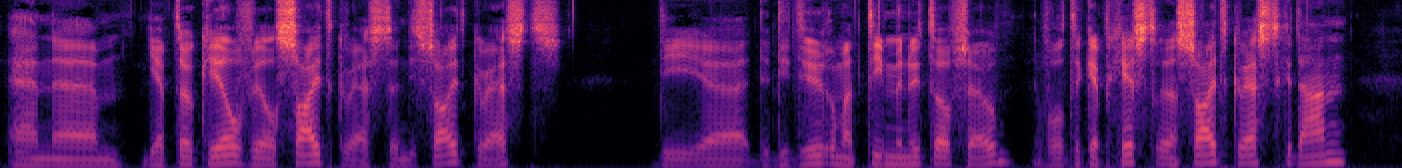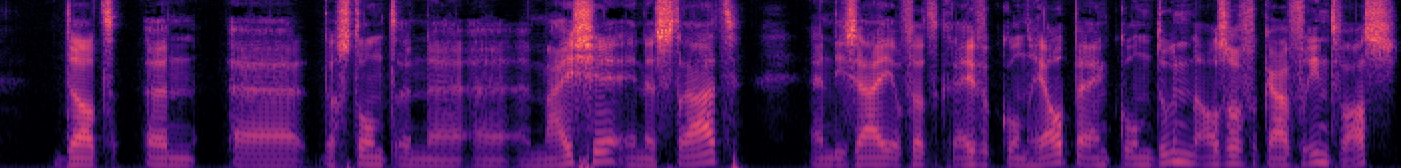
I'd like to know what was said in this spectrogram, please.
En um, je hebt ook heel veel sidequests. En die sidequests, die, uh, die, die, duren maar 10 minuten of zo. Bijvoorbeeld, ik heb gisteren een sidequest gedaan. Dat een, uh, er stond een, een meisje in een straat. En die zei of dat ik er even kon helpen en kon doen alsof ik haar vriend was.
